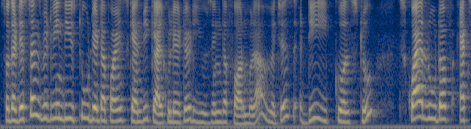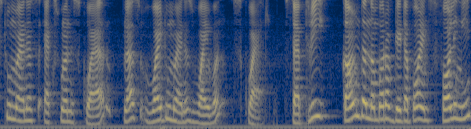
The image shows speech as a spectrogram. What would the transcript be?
So the distance between these two data points can be calculated using the formula which is d equals to square root of x2 minus x1 square plus y2 minus y1 square. Step 3. Count the number of data points falling in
